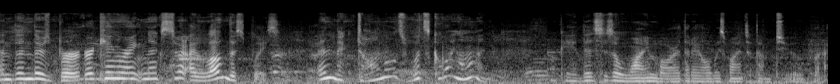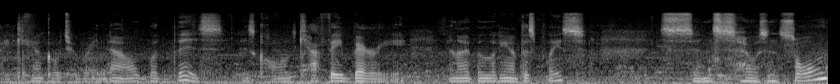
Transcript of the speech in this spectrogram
And then there's Burger King right next to it. I love this place. And McDonald's? What's going on? Okay, this is a wine bar that I always wanted to come to, but I can't go to right now. But this is called Cafe Berry. And I've been looking at this place since I was in Seoul.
